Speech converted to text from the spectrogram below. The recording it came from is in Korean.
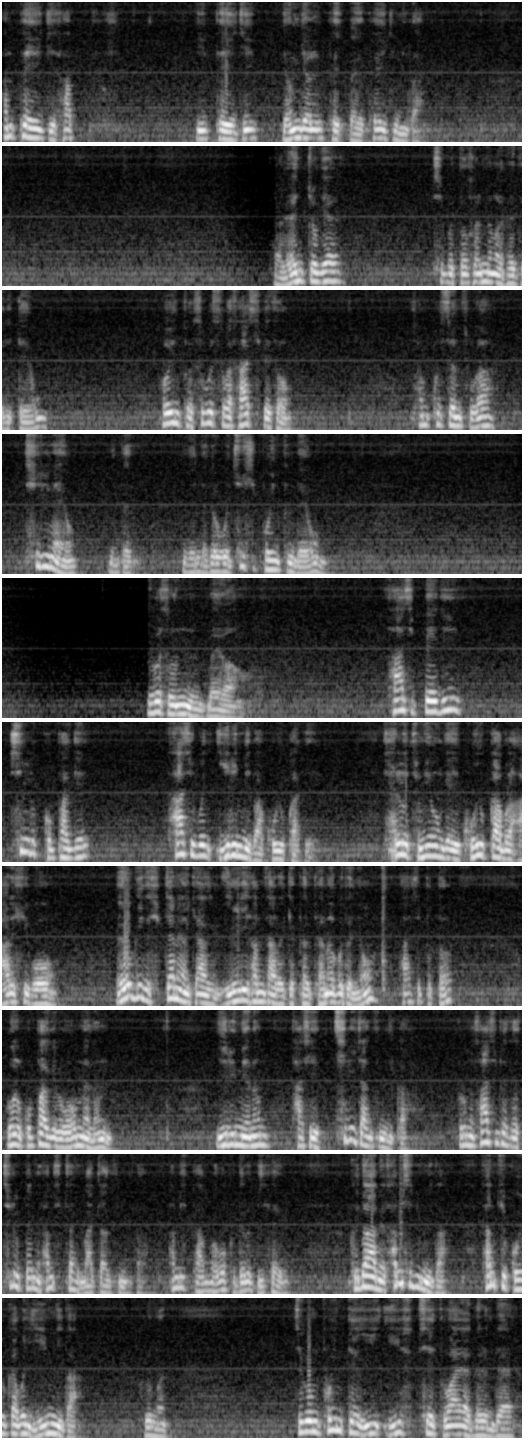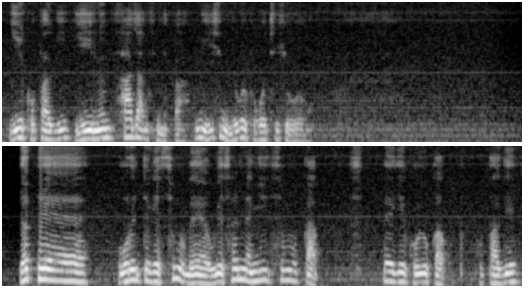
한 페이지 4, 2페이지 연결 페, 네, 페이지입니다. 자, 왼쪽에 시부터 설명을 해 드릴게요. 포인트 수구 수가 40에서 3쿠션 수가 7이네요. 이제, 이게 이제 결국은 70포인트인데요. 이것은 뭐야? 40 빼기 7 곱하기 40은 1입니다. 고유값이. 제일 중요한 게 이 고유값을 알으시고 외우기도 쉽잖아요. 그냥 1, 2, 3, 4로 이렇게 별 변하거든요. 40부터. 그걸 곱하기로 하면은 1이면은 다시 7이지 않습니까? 그러면 40에서 7을 빼면 34이 맞지 않습니까? 33하고 그대로 미세요. 그 다음에 30입니다. 30 고유값은 2입니다. 그러면 지금 포인트 이, 이 수치에 들어와야 되는데 2 곱하기 2는 4지 않습니까? 그럼 26을 보고 치시고 옆에 오른쪽에 수구 매 위에 설명이 수구값 빼기 고유값 곱하기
